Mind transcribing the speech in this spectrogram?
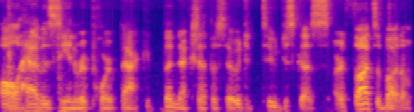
all haven't seen and report back the next episode to discuss our thoughts about them.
